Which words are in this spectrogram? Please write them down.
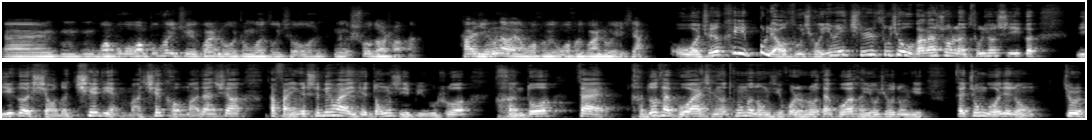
嗯嗯，我不我不会去关注中国足球那个输多少的，他赢了我会我会关注一下。我觉得可以不聊足球，因为其实足球我刚才说了，足球是一个一个小的切点嘛，切口嘛，但实际上它反映的是另外一些东西，比如说很多在。很多在国外行得通的东西，或者说在国外很优秀的东西，在中国这种就是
